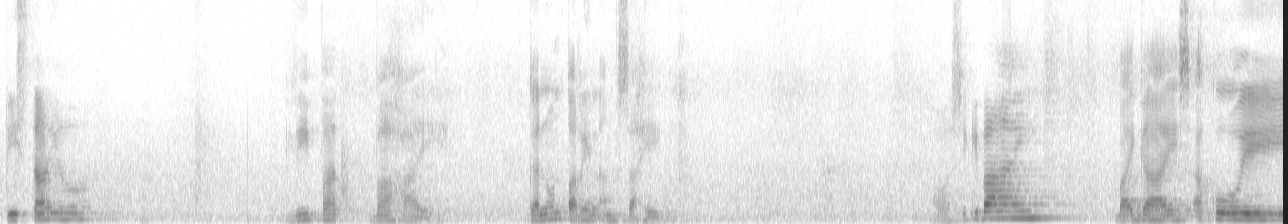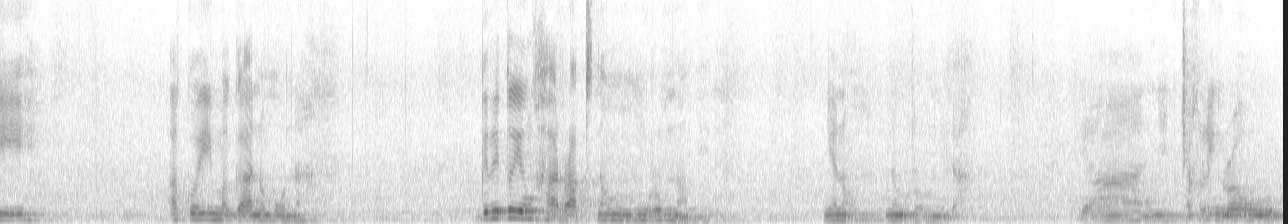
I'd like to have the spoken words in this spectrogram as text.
Peace tayo. Lipat bahay. Ganon pa rin ang sahig. Oh, sige, bye. Bye, guys. Ako'y ako'y mag-ano muna. Ganito yung haraps ng room namin. Yan o, yung room nila. Yan, yung Chuckling Road.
